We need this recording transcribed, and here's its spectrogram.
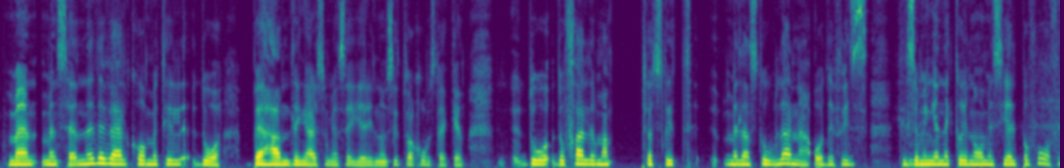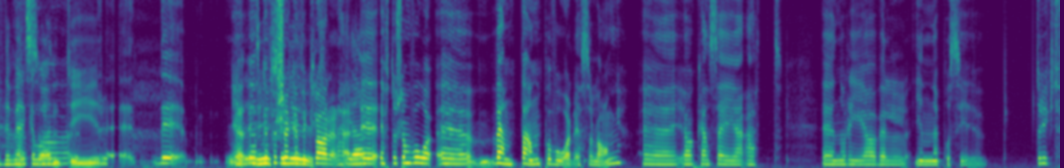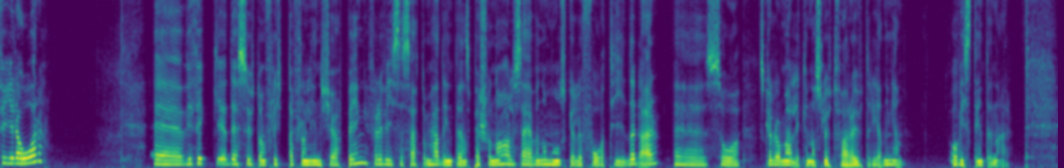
men, men sen när det väl kommer till då behandlingar, som jag säger inom situationstecken, då, då faller man plötsligt mellan stolarna och det finns liksom Mm. ingen ekonomisk hjälp att få för det verkar vara en Alltså, dyr... eh, Det, jag, jag ska försöka det förklara det här. Ja. Eh, Eftersom vår, eh, väntan på vård är så lång. Eh, jag kan säga att eh, Norea är väl inne på si, drygt fyra år. Eh, vi fick dessutom flytta från Linköping för det visade sig att de hade inte ens personal så även om hon skulle få tider där eh, så skulle de aldrig kunna slutföra utredningen och visste inte när.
